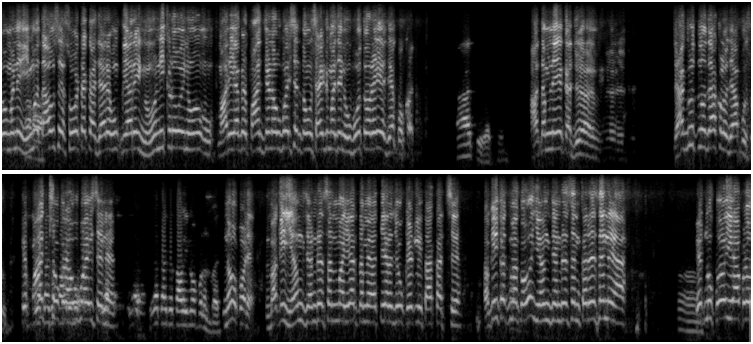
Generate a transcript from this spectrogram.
તો મને હિંમત આવશે સો ટકા. જયારે હું ક્યારેય નો નીકળ્યો હોય ને મારી આગળ પાંચ જણા ઊભા છે ને તો હું સાઈડમાં જઈને ઊભો તો રહીએ જ એક વખત. આ તમને એક જાગૃત નો દાખલો જ આપું છું કે પાંચ છોકરા ઊભા છે ને ન પડે બાકી યંગ જનરેશનમાં યાર તમે અત્યારે જો કેટલી તાકાત છે. હકીકતમાં કહો યંગ જનરેશન કરે છે ને આ. એટલું કોઈ આપણો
